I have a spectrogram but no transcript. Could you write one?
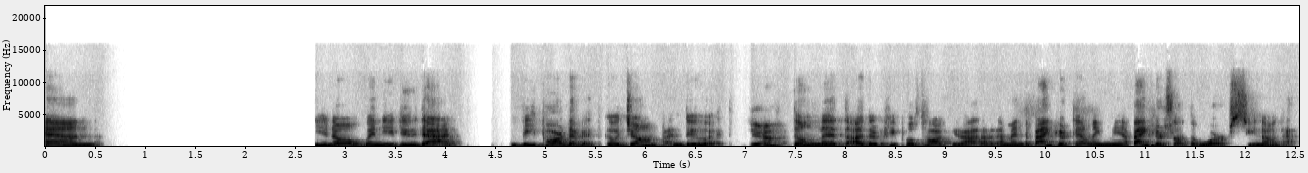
And, you know, when you do that, be part of it, go jump and do it. Yeah. Don't let other people talk you out of it. I mean, the banker telling me, bankers are the worst, you know that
